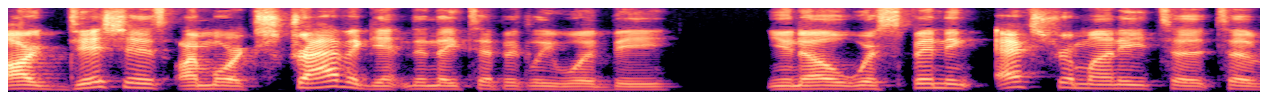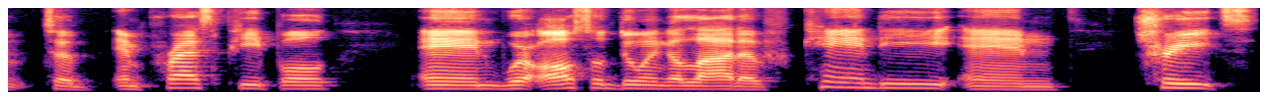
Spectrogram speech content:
our dishes are more extravagant than they typically would be you know, we're spending extra money to to to impress people and we're also doing a lot of candy and treats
